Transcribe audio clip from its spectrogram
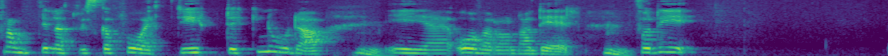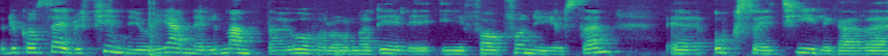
fram til at vi skal få et dypdykk nå, da, mm. i eh, overordna del. Mm. Fordi du kan si du finner jo igjen elementer i overordna del i, i fagfornyelsen eh, også i tidligere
